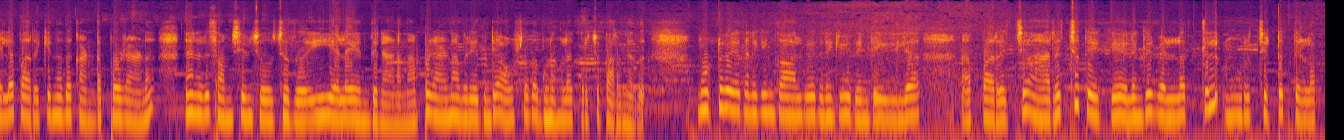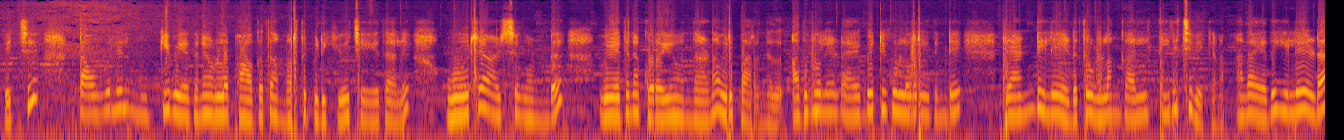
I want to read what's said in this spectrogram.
ഇല പറിക്കുന്നത് കണ്ടപ്പോഴാണ് ഞാനൊരു സംശയം ചോദിച്ചത് ഈ ഇല എന്തിനാണെന്ന്? അപ്പോഴാണ് അവർ ഇതിന്റെ ഔഷധ ഗുണങ്ങളെക്കുറിച്ച് പറഞ്ഞത്. മുട്ടുവേദനയ്ക്കും കാൽവേദനയ്ക്കും ഇതിന്റെ ഇല പറിച്ച് അരച്ച് തേക്കുക അല്ലെങ്കിൽ വെള്ളത്തിൽ മുറിച്ചിട്ട് തിളപ്പിച്ച് ടവലിൽ മുക്കി വേദനയുള്ള ഭാഗത്ത് അമർത്തി പിടിക്കുകയോ ചെയ്താൽ ഒരാഴ്ച കൊണ്ട് വേദന കുറയുമെന്നാണ് അവർ പറഞ്ഞത്. അതുപോലെ ഡയബറ്റിക് ഉള്ളവർ ഇതിന്റെ രണ്ടില എടുത്ത് ഉള്ളംകാലിൽ തിരിച്ച് വെക്കണം. അതായത് ഇലയുടെ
